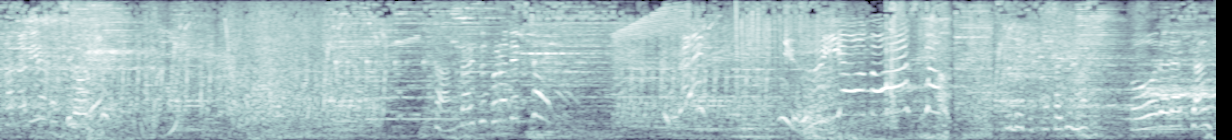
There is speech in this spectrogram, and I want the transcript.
花びらたちのサンライズプロテクションくらえニューイヤーバースト全て捧げますオーロラサンク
